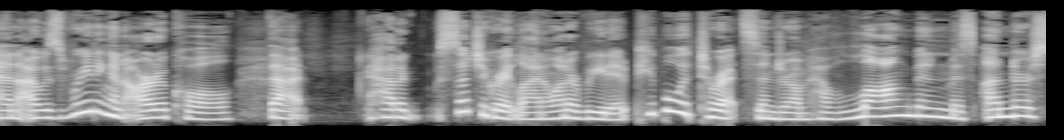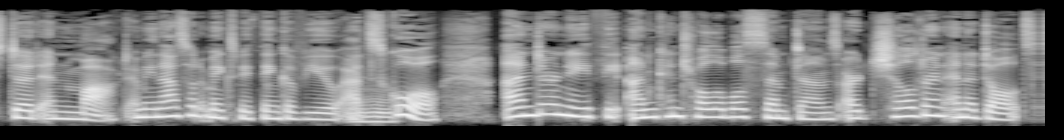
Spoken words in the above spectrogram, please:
And I was reading an article that had a, such a great line. I want to read it. People with Tourette syndrome have long been misunderstood and mocked. I mean, that's what it makes me think of you at mm-hmm. school. Underneath the uncontrollable symptoms are children and adults,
